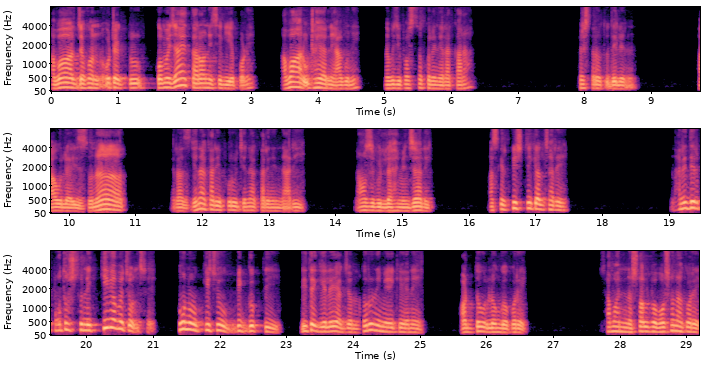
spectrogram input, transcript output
আবার যখন ওটা একটু কমে যায়, তারাও নিচে গিয়ে পড়ে। আবার উঠাই আনে আগুনে। নবীজি প্রশ্ন করেন এরা কারা? ফেরেস্তারা তো দিলেন, হাউলাই জোনাত। এরা জেনাকারী, পুরুষ জেনাকারিনী নারী। নওয়াজবিল্লাহ জালিক আজকের কৃষ্টি কালচারে নারীদের প্রদর্শনী কীভাবে চলছে? কোনো কিছু বিজ্ঞপ্তি দিতে গেলে একজন তরুণী মেয়েকে এনে অর্ধ উল্লঙ্গ করে, সামান্য স্বল্প বসনা করে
